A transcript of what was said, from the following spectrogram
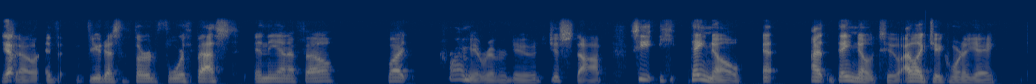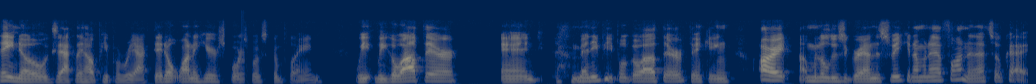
Yep. So if viewed as the third, fourth best in the NFL. But cry me a River, dude, just stop. See, he, they know. Uh, they know too. I like Jay Kornegay. They know exactly how people react. They don't want to hear sportsbooks complain. We we go out there, and many people go out there thinking, "All right, I'm going to lose a grand this week, and I'm going to have fun, and that's okay."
